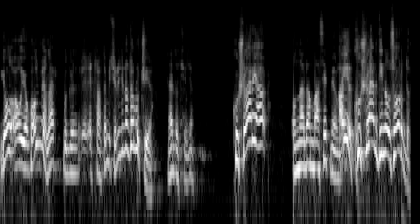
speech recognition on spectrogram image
Yol o yok olmuyorlar. Bugün etrafta bir sürü dinozor uçuyor. Nerede uçuyor hocam? Kuşlar ya. Onlardan bahsetmiyorum. Hayır, kuşlar dinozordur.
